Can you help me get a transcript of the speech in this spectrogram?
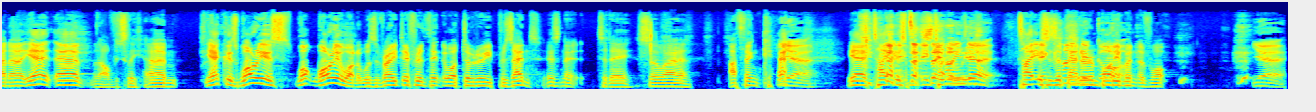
And uh, yeah, uh, obviously, um, yeah, because Warriors, what Warrior wanted was a very different thing to what WWE present, isn't it today? So uh, I think, Yeah. yeah, Titus, To say the Kinda- Titus it is a better got- embodiment of what. Yeah,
